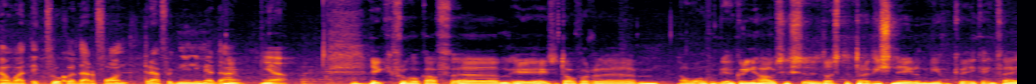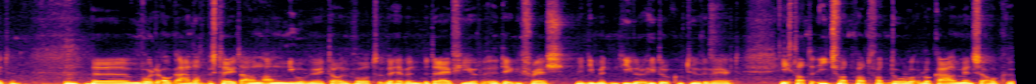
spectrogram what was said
En wat ik vroeger daar vond, tref ik nu niet meer daar. Ja. Ik vroeg ook af, ehm, u heeft het over, ehm, over greenhouses. Eh, dat is de traditionele manier van kweken in feite. Ehm, wordt er ook aandacht besteed aan, aan nieuwe methoden? Bijvoorbeeld, we hebben een bedrijf hier, eh, Daily Fresh, die met hydro hydroculturen werkt. Is dat iets wat, wat, wat door lo- lokale mensen ook eh,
